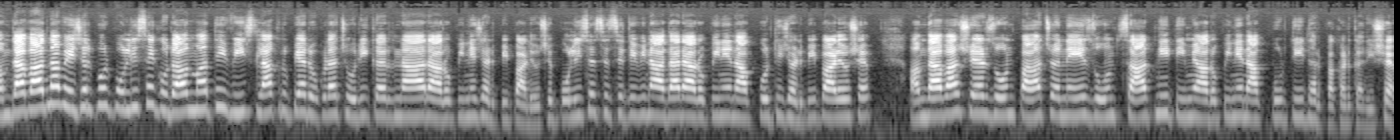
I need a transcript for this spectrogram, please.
અમદાવાદના વેજલપુર પોલીસે ગોડાઉનમાંથી વીસ લાખ રૂપિયા રોકડા ચોરી કરનાર આરોપીને ઝડપી પાડ્યો છે. પોલીસે સીસીટીવીના આધારે આરોપીને નાગપુરથી ઝડપી પાડ્યો છે. અમદાવાદ શહેર ઝોન પાંચ અને ઝોન સાતની ટીમે આરોપીને નાગપુરથી ધરપકડ કરી છે.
